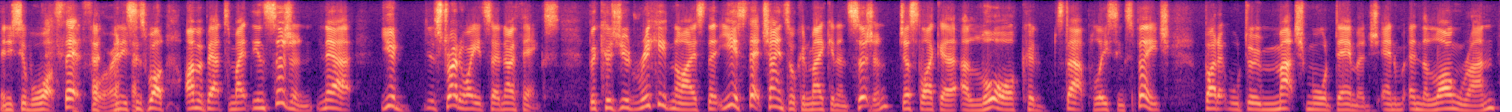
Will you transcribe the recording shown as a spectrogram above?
And you said, Well, what's that for? And he says, Well, I'm about to make the incision. Now, you'd straight away you'd say no thanks because you'd recognize that yes that chainsaw can make an incision just like a, a law could start policing speech but it will do much more damage and in the long run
